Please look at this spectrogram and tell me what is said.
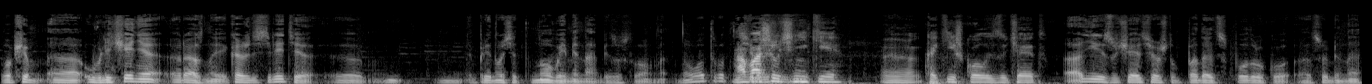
В общем, э, увлечения разные. Каждое десятилетие э, приносит новые имена, безусловно. Ну, вот, вот А ваши ученики э, какие школы изучают? Они изучают все, что попадается под руку, особенно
